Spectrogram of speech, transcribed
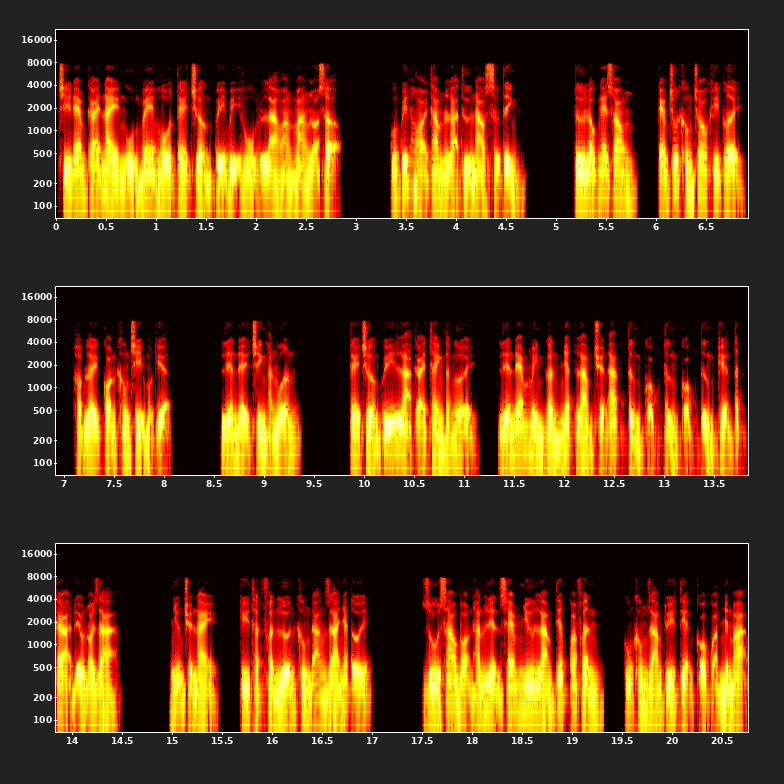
chỉ đem cái này ngủ mê hồ tề trưởng quỹ bị hủ là hoang mang lo sợ. Cũng biết hỏi thăm là thứ nào sự tình. Từ lộc nghe xong, kém chút không cho khí cười, hợp lấy còn không chỉ một kiện. Liên đệ chính hắn muốn. Tề trưởng quỹ là cái thành thật người, liền đem mình gần nhất làm chuyện ác từng cọc từng cọc từng kiện tất cả đều nói ra. Những chuyện này kỳ thật phần lớn không đáng giá nhắc tới. Dù sao bọn hắn liền xem như làm tiếp qua phần, cũng không dám tùy tiện có quản nhân mạng,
